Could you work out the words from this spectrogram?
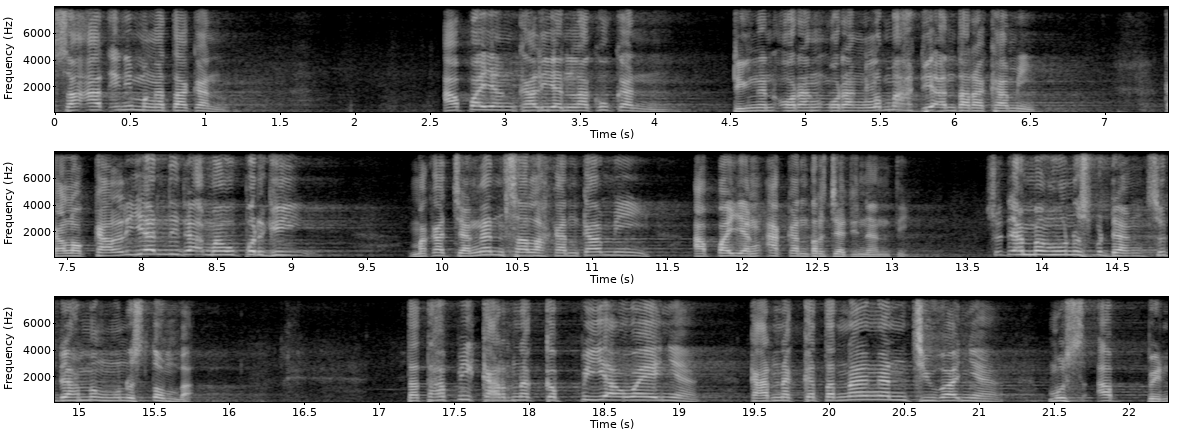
saat ini mengatakan apa yang kalian lakukan dengan orang-orang lemah di antara kami. Kalau kalian tidak mau pergi, maka jangan salahkan kami apa yang akan terjadi nanti. Sudah menghunus pedang, sudah menghunus tombak. Tetapi karena kepiawainya, karena ketenangan jiwanya, Mus'ab bin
